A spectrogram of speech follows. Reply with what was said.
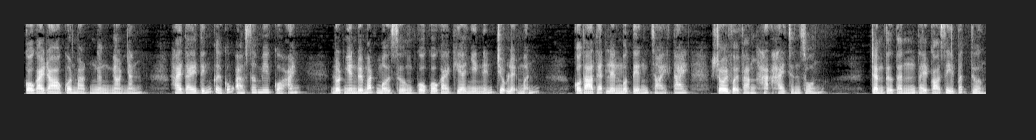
Cô gái đó khuôn mặt ngừng nhỏ nhắn, hai tay tính cởi cúc áo sơ mi của anh. Đột nhiên đôi mắt mở sương của cô gái kia nhìn đến triệu lệ mẫn. Cô ta thét lên một tiếng chói tay, rồi vội vàng hạ hai chân xuống. Trầm Tử Tấn thấy có gì bất thường,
